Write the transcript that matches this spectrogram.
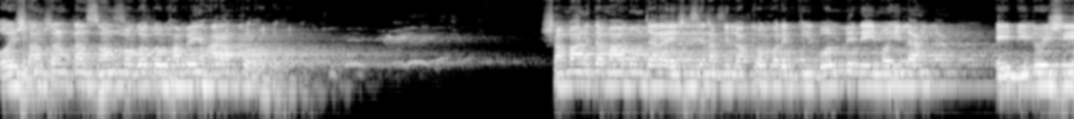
ওই সন্তানটা জন্মগত ভাবে হারাম করা হবে। সম্মানিত মা বোন যারা এসেছেন, আপনি লক্ষ্য করেন কি বললেন এই মহিলা? এই বিদৈষী,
